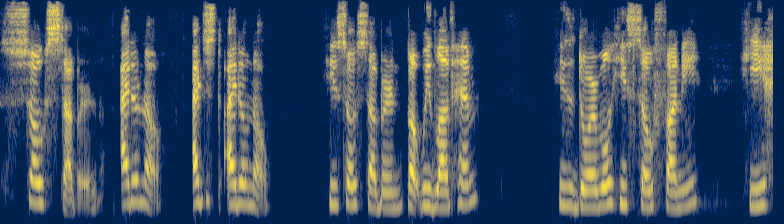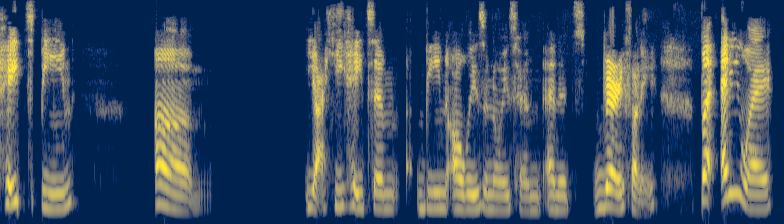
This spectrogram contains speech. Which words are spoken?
so stubborn. I don't know. I just I don't know. He's so stubborn, but we love him. He's adorable. He's so funny. He hates Bean. Um yeah, he hates him. Bean always annoys him and it's very funny. But anyway,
